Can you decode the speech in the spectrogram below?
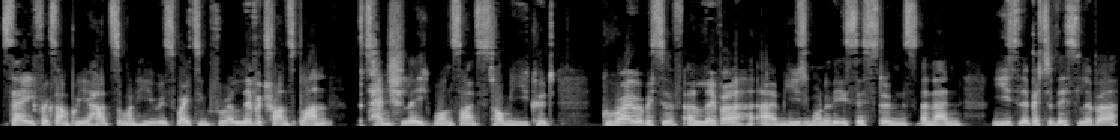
Say, for example, you had someone who was waiting for a liver transplant. Potentially, one scientist told me you could grow a bit of a liver um, using one of these systems and then use a bit of this liver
